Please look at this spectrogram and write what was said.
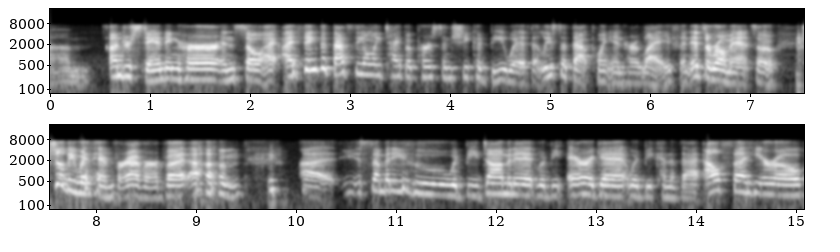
um, understanding her. And so I, I, think that that's the only type of person she could be with, at least at that point in her life. And it's a romance, so she'll be with him forever. But um, uh, somebody who would be dominant, would be arrogant, would be kind of that alpha hero,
